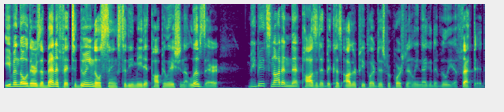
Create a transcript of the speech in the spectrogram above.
even though there's a benefit to doing those things to the immediate population that lives there maybe it's not a net positive because other people are disproportionately negatively affected.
